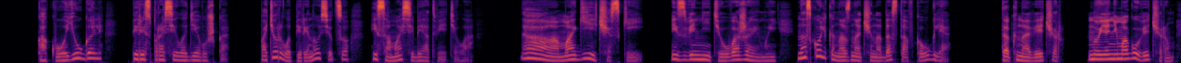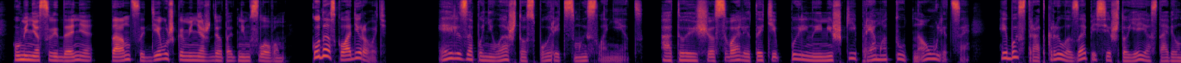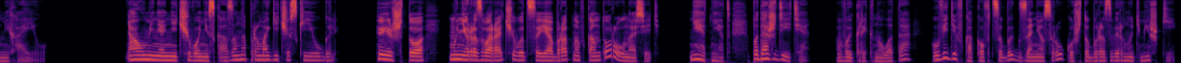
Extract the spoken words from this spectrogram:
«Какой уголь?» — переспросила девушка. Потерла переносицу и сама себе ответила. «А, магический. Извините, уважаемый, насколько назначена доставка угля?» «Так на вечер», но я не могу вечером. У меня свидание, танцы, девушка меня ждет одним словом. Куда складировать?» Эльза поняла, что спорить смысла нет. А то еще свалит эти пыльные мешки прямо тут, на улице, и быстро открыла записи, что ей оставил Михаил. А у меня ничего не сказано про магический уголь. И что, мне разворачиваться и обратно в контору уносить? Нет-нет, подождите, выкрикнула та, увидев, как овцебык занёс руку, чтобы развернуть мешки.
